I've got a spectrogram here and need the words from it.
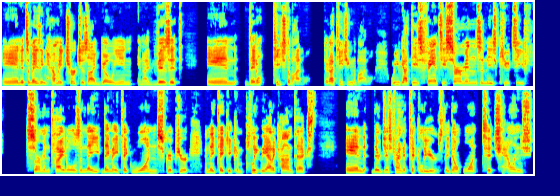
and it's amazing how many churches I go in and I visit, and they don't teach the Bible. They're not teaching the Bible. We've got these fancy sermons and these cutesy sermon titles and they they may take one scripture and they take it completely out of context and they're just trying to tickle ears. They don't want to challenge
